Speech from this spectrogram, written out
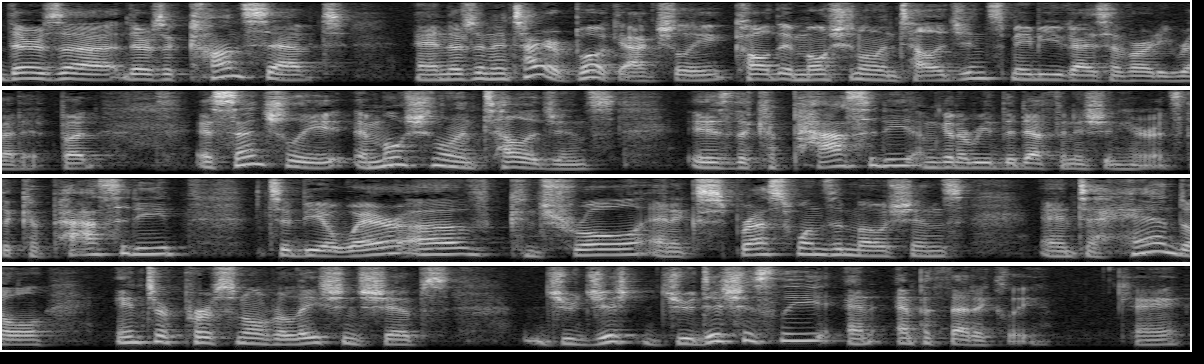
there's a there's a concept and there's an entire book actually called Emotional Intelligence. Maybe you guys have already read it. But essentially, emotional intelligence is the capacity, I'm going to read the definition here. It's the capacity to be aware of, control, and express one's emotions and to handle interpersonal relationships judici- judiciously and empathetically. Okay?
